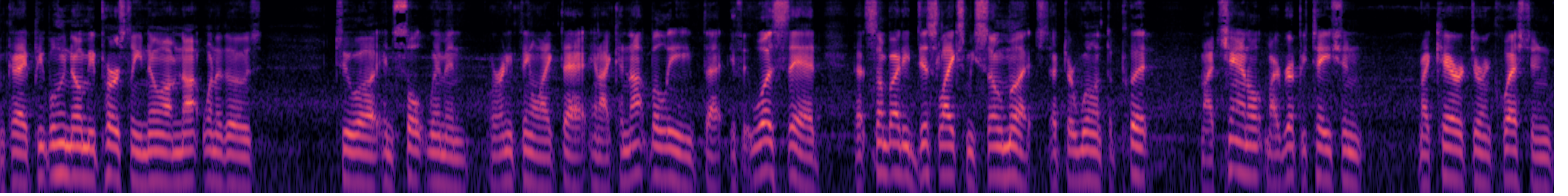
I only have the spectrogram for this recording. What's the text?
Okay, people who know me personally know I'm not one of those to uh, insult women or anything like that. And I cannot believe that if it was said that somebody dislikes me so much that they're willing to put my channel, my reputation, my character in question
